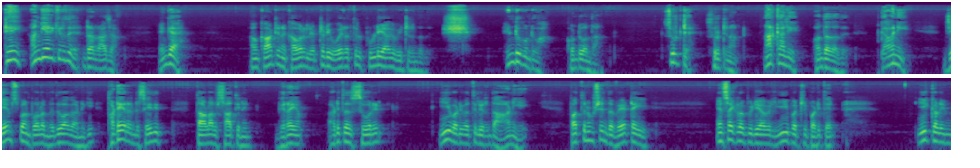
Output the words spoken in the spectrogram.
டேய் அங்கே இருக்கிறது என்றான் ராஜா. எங்க? அவன் காட்டின கவரில் எட்டடி உயரத்தில் புள்ளியாக வீற்றிருந்தது. ஷ் இண்டு கொண்டு வா. கொண்டு வந்தான். சுருட்டு சுருட்டினான். நாற்காலி வந்தது அது. கவனி ஜேம்ஸ் பான் போல மெதுவாக அணுகி படையர் என்று செய்தி தாளால் சாத்தினேன். விரயம். அடித்தது சுவரில் ஈ வடிவத்தில் இருந்த ஆணியை. பத்து நிமிஷம் இந்த வேட்டை என்சைக்ளோபீடியாவில் ஈ பற்றி படித்தேன். ஈக்களின்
